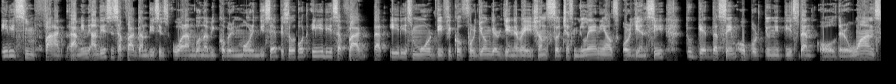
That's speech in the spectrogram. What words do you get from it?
it is in fact, I mean, and this is a fact, and this is what I'm to be covering more in this episode, but it is a fact that it is more difficult for younger generations, such as millennials or Gen Z, to get the same opportunities than older ones,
